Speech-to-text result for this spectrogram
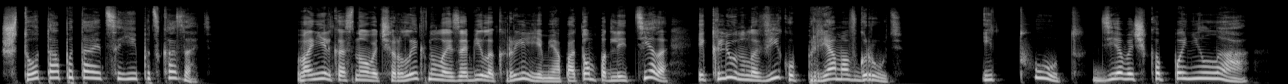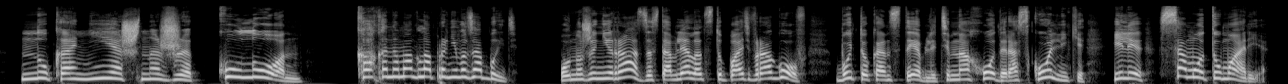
Что та пытается ей подсказать? Ванилька снова черлыкнула и забила крыльями, а потом подлетела и клюнула Вику прямо в грудь. И тут девочка поняла. Ну, конечно же, кулон! Как она могла про него забыть? Он уже не раз заставлял отступать врагов, будь то констебли, темноходы, раскольники или само Тумария.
